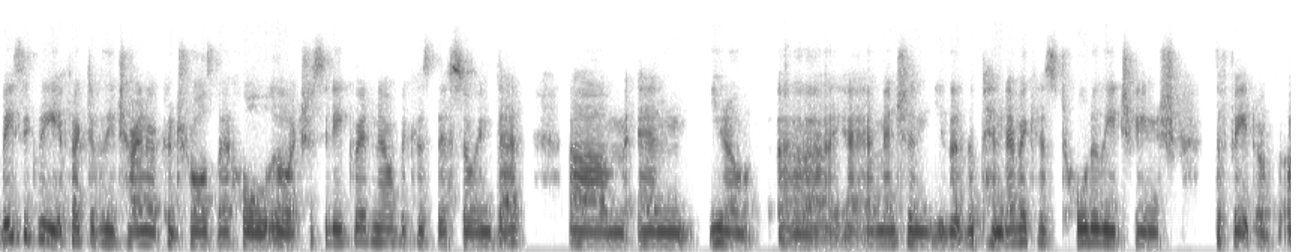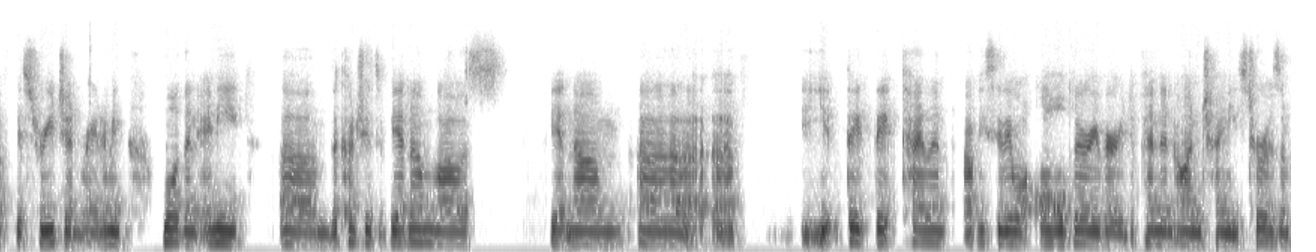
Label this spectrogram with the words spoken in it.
basically effectively China controls their whole electricity grid now because they're so in debt. Um, and you know uh, I, I, mentioned that the pandemic has totally changed the fate of, of this region, right? I mean more than any um, the countries of Vietnam, Laos, Vietnam, uh, uh, they, they, Thailand, obviously, they were all very, very dependent on Chinese tourism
